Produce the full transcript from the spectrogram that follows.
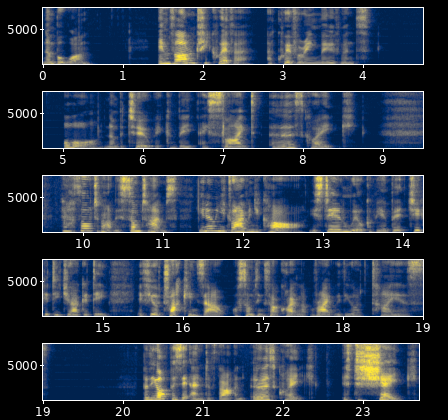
number one, involuntary quiver, a quivering movement. Or number two, it can be a slight earthquake. Now I thought about this. Sometimes you know when you're driving your car, your steering wheel can be a bit jiggedy jaggedy if your tracking's out or something's not quite right with your tyres. But the opposite end of that, an earthquake, is to shake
